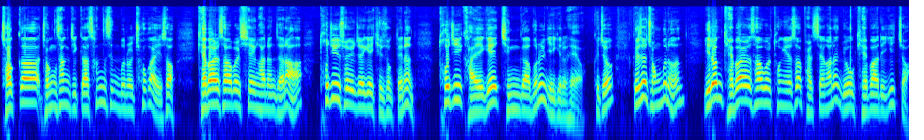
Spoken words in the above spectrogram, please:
저가 정상지가 상승분을 초과해서 개발 사업을 시행하는 자나 토지 소유자에게 기속되는 토지 가액의 증가분을 얘기를 해요. 그죠? 그래서 정부는 이런 개발 사업을 통해서 발생하는 요 개발이익 있죠.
